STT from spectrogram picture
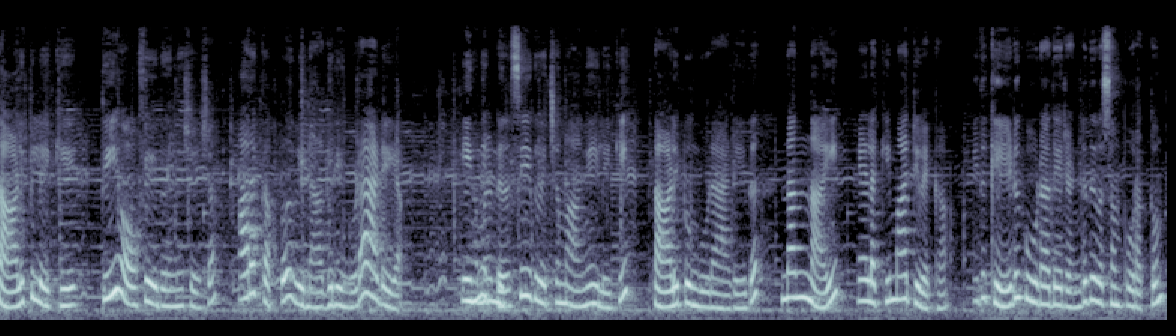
താളിപ്പിലേക്ക് തീ ഓഫ് ചെയ്തതിന് ശേഷം അര കപ്പ് വിനാഗിരിയും കൂടെ ആഡ് ചെയ്യാം. എന്നിട്ട് മിക്സ് ചെയ്ത് വെച്ച മാങ്ങയിലേക്ക് താളിപ്പും കൂടെ ആഡ് ചെയ്ത് നന്നായി ഇളക്കി മാറ്റി വെക്കാം ഇത് കേടുകൂടാതെ രണ്ട് ദിവസം പുറത്തും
